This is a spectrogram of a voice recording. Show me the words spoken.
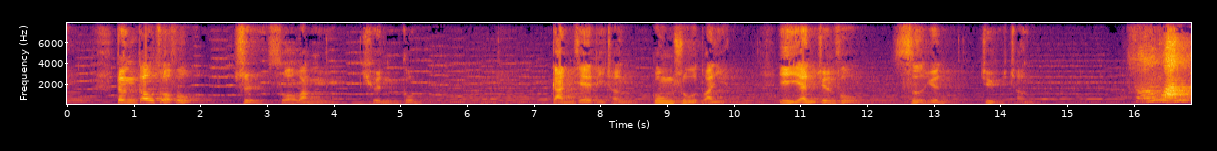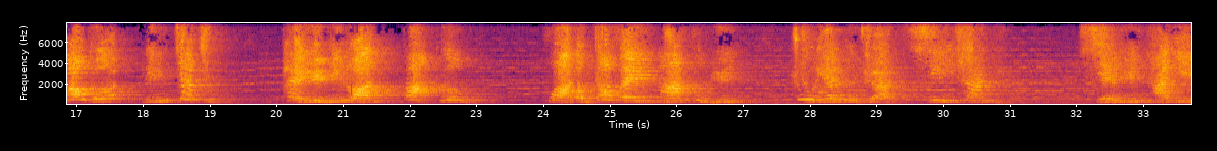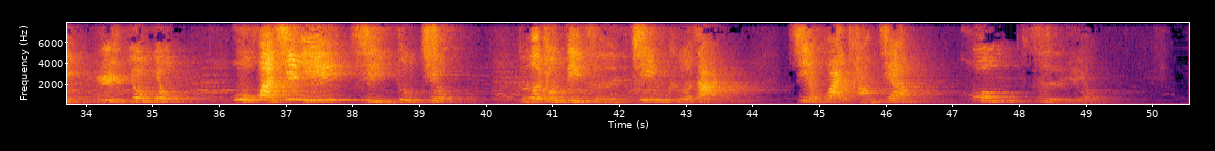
登高作赋，是所望于群公。感结笔成，公书短引，一言均赋，四韵俱成。滕王高阁临江渚，佩玉鸣鸾罢歌舞。画栋朝飞南浦云，珠帘暮卷西山雨。闲云潭影日悠悠。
